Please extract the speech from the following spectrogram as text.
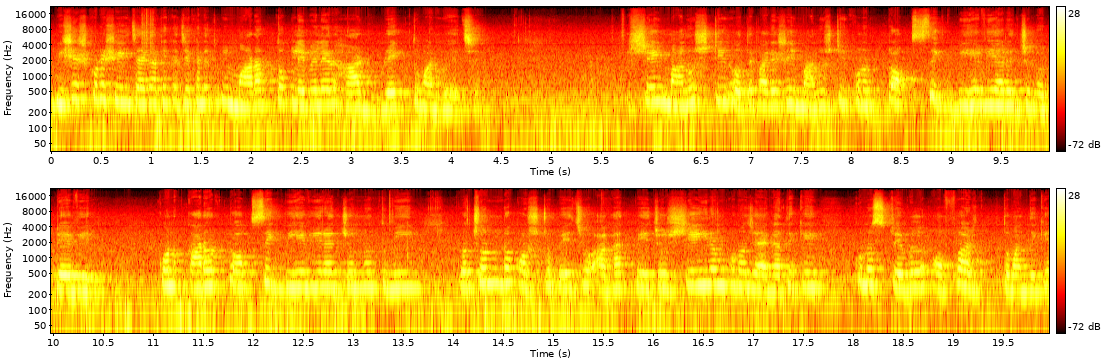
বিশেষ করে সেই জায়গা থেকে যেখানে তুমি মারাত্মক লেভেলের হার্ট ব্রেক তোমার হয়েছে। সেই মানুষটির হতে পারে, সেই মানুষটির কোনো টক্সিক বিহেভিয়ারের জন্য ডেভিল কোনো কারোর টক্সিক বিহেভিয়ারের জন্য তুমি প্রচণ্ড কষ্ট পেয়েছ, আঘাত পেয়েছ সেইরকম কোনো জায়গা থেকে কোনো স্টেবল অফার তোমার দিকে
